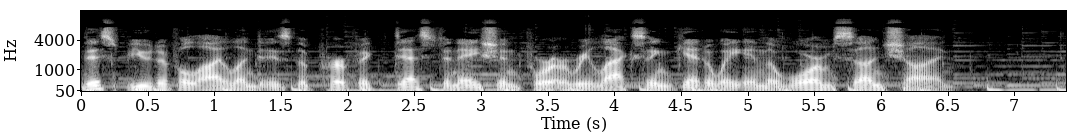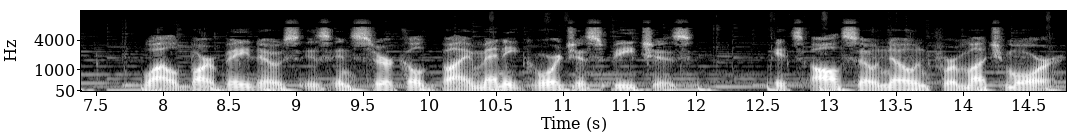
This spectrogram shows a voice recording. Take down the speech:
This beautiful island is the perfect destination for a relaxing getaway in the warm sunshine. While Barbados is encircled by many gorgeous beaches, it's also known for much more.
